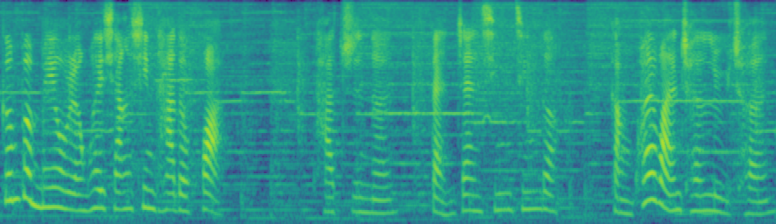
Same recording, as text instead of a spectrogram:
根本没有人会相信他的话。他只能胆战心惊的赶快完成旅程。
